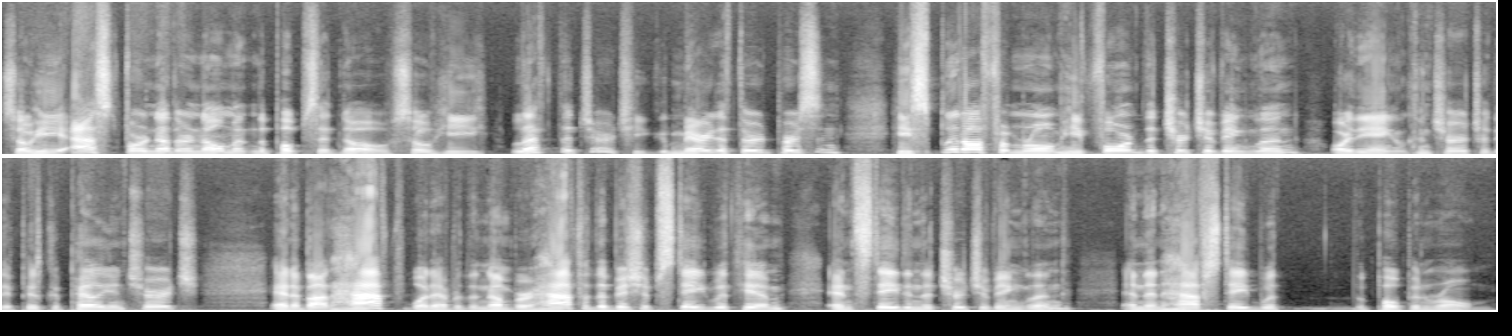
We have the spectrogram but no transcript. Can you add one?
So he asked for another annulment, and the Pope said no. So he left the church. He married a third person. He split off from Rome. He formed the Church of England, or the Anglican Church, or the Episcopalian Church. And about half, whatever the number, half of the bishops stayed with him and stayed in the Church of England, and then half stayed with the Pope in Rome.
